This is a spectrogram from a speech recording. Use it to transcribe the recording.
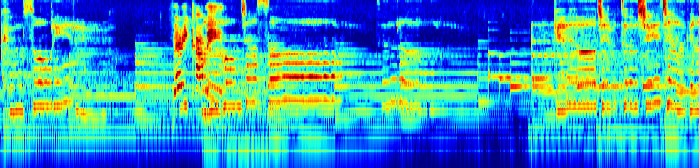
그, 그 소리를 Very 혼자서 들어. 깨어질 듯이 작아.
